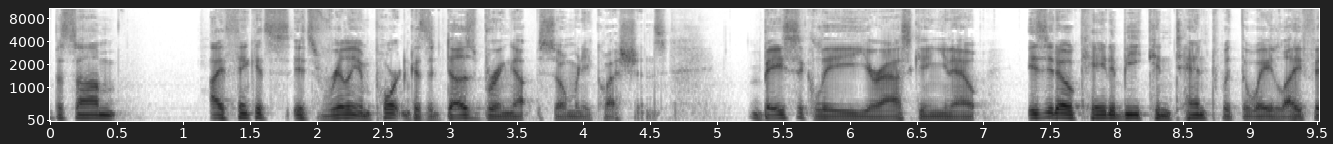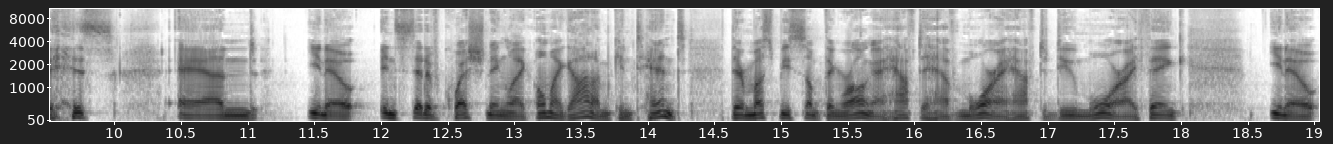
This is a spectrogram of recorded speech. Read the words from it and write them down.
Bassam, I think it's it's really important because it does bring up so many questions. Basically, you're asking, you know, is it okay to be content with the way life is? And you know, instead of questioning like, "Oh my god, I'm content. There must be something wrong. I have to have more. I have to do more." I think, you know,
